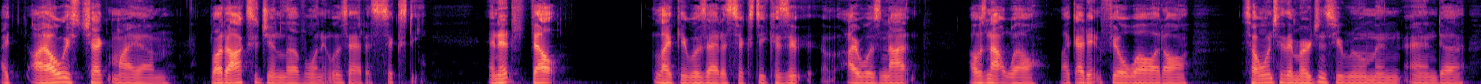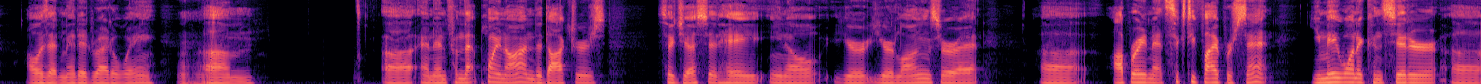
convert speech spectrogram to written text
I I always check my um, blood oxygen level, and it was at a sixty, and it felt like it was at a sixty because I was not I was not well. Like I didn't feel well at all. So I went to the emergency room and and uh, I was admitted right away. Um, uh, and then from that point on, the doctors suggested, "Hey, you know, your your lungs are at uh, operating at sixty five percent. You may want to consider uh,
